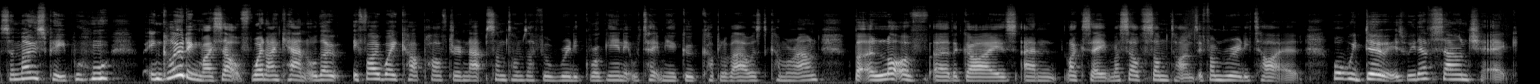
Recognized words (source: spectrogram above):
So, most people, including myself, when I can, although if I wake up after a nap, sometimes I feel really groggy and it will take me a good couple of hours to come around. But a lot of uh, the guys, and like I say, myself sometimes, if I'm really tired, what we'd do is we'd have sound check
